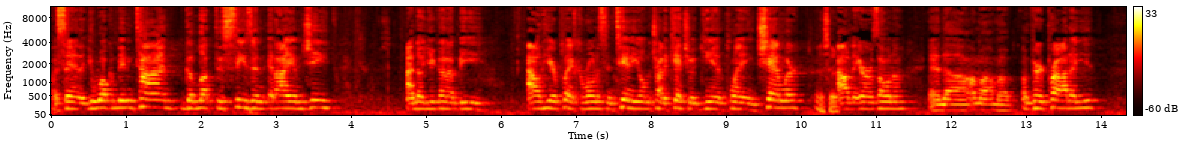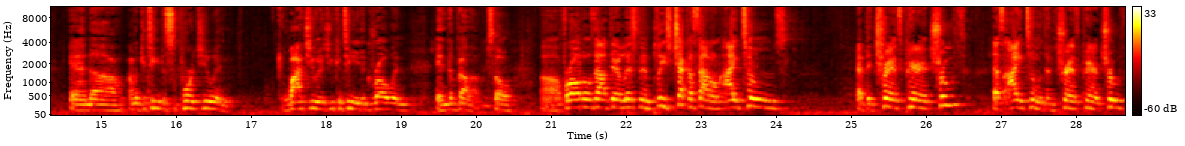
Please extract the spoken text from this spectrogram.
by saying that you're welcome anytime. Good luck this season at IMG. I know you're gonna be out here playing Corona Centennial. I'm gonna try to catch you again playing Chandler Yes, out in Arizona, and uh, I'm a, I'm a, I'm very proud of you, and uh, I'm gonna continue to support you and watch you as you continue to grow and and develop. So, uh, for all those out there listening, please check us out on iTunes at the Transparent Truth. That's iTunes at the Transparent Truth.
